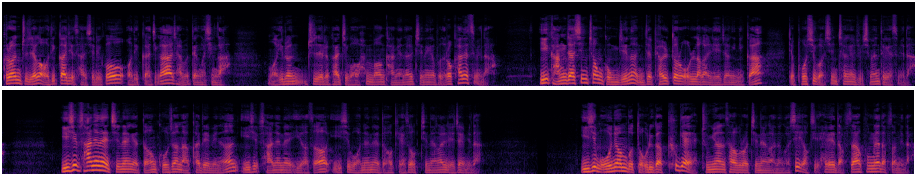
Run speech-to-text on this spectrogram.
그런 주제가 어디까지 사실이고 어디까지가 잘못된 것인가 뭐 이런 주제를 가지고 한번 강연을 진행해 보도록 하겠습니다. 이 강좌 신청 공지는 이제 별도로 올라갈 예정이니까 이제 보시고 신청해 주시면 되겠습니다. 24년에 진행했던 고전 아카데미는 24년에 이어서 25년에도 계속 진행할 예정입니다. 25년부터 우리가 크게 중요한 사업으로 진행하는 것이 역시 해외 답사, 국내 답사입니다.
